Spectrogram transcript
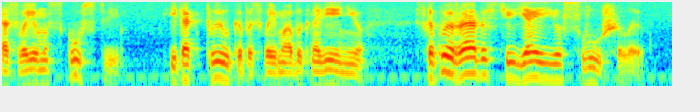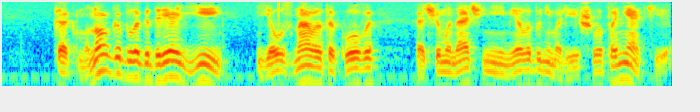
о своем искусстве, и так пылко по своему обыкновению, с какой радостью я ее слушала. Как много благодаря ей я узнала такого, о чем иначе не имела бы ни малейшего понятия.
